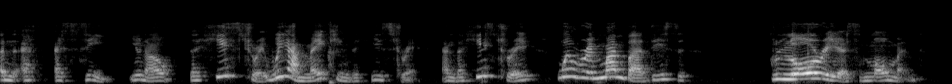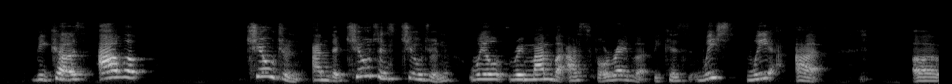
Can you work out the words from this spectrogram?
NFSC. You know, the history, we are making the history, and the history will remember this glorious moment because our children and the children's children will remember us forever because we we uh, uh,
